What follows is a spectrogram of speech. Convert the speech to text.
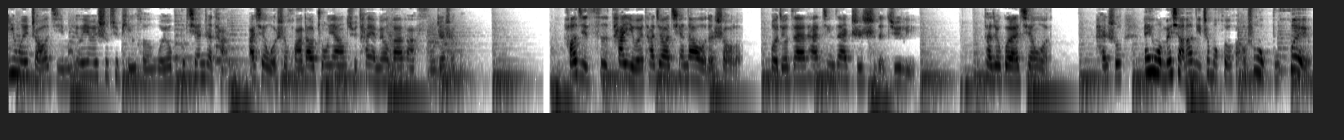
因为着急嘛，又因为失去平衡，我又不牵着他，而且我是滑到中央去，他也没有办法扶着什么。好几次，他以为他就要牵到我的手了，我就在他近在咫尺的距离，他就过来牵我，还说：“哎，我没想到你这么会滑。”我说：“我不会。”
